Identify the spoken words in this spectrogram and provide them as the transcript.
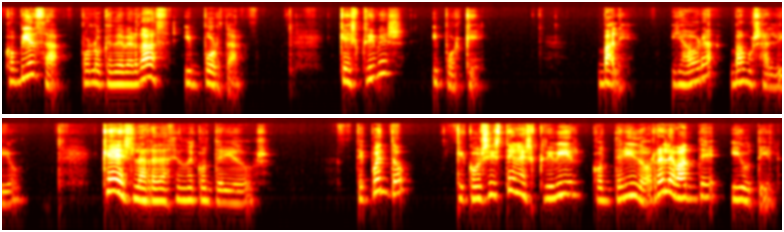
comienza por lo que de verdad importa. ¿Qué escribes y por qué? Vale, y ahora vamos al lío. ¿Qué es la redacción de contenidos? Te cuento que consiste en escribir contenido relevante y útil,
